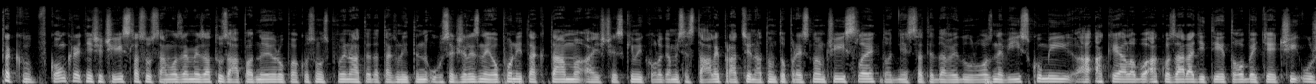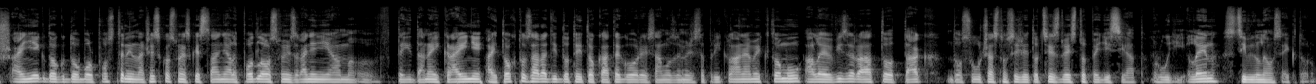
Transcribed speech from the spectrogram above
Tak konkrétnejšie čísla sú samozrejme za tú západnú Európu, ako som spomínal, teda tzv. ten úsek železnej opony, tak tam aj s českými kolegami sa stále pracuje na tomto presnom čísle. Dodnes sa teda vedú rôzne výskumy, a aké alebo ako zaradiť tieto obete, či už aj niekto, kto bol postavený na československej strane, ale podľa svojim zraneniam v tej danej krajine, aj tohto zaradiť do tejto kategórie. Samozrejme, že sa prikláňame k tomu, ale vyzerá to tak do súčasnosti, že je to cez 250 ľudí len z civilného sektoru.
